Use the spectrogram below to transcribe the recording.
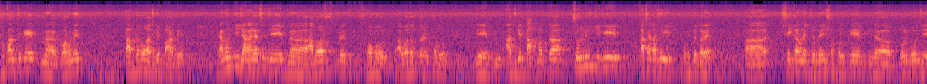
সকাল থেকে গরমের তাপদাহ আজকে বাড়বে। এমনকি জানা গেছে যে আবহাওয়া সূত্রের খবর, আবহাওয়া দপ্তরের খবর যে আজকে তাপমাত্রা চল্লিশ ডিগ্রি কাছাকাছি হতে পারে। সেই কারণের জন্যই সকলকে বলব যে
